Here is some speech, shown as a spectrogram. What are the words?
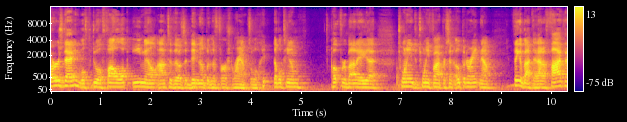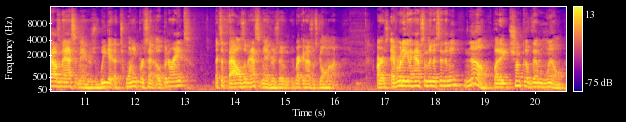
Thursday, we'll do a follow up email out to those that didn't open the first round. So we'll hit, double team hope for about a uh, 20 to 25% open rate. Now, think about that. Out of 5,000 asset managers, if we get a 20% open rate, that's a thousand asset managers who recognize what's going on. Are, is everybody going to have something to send to me? No, but a chunk of them will.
